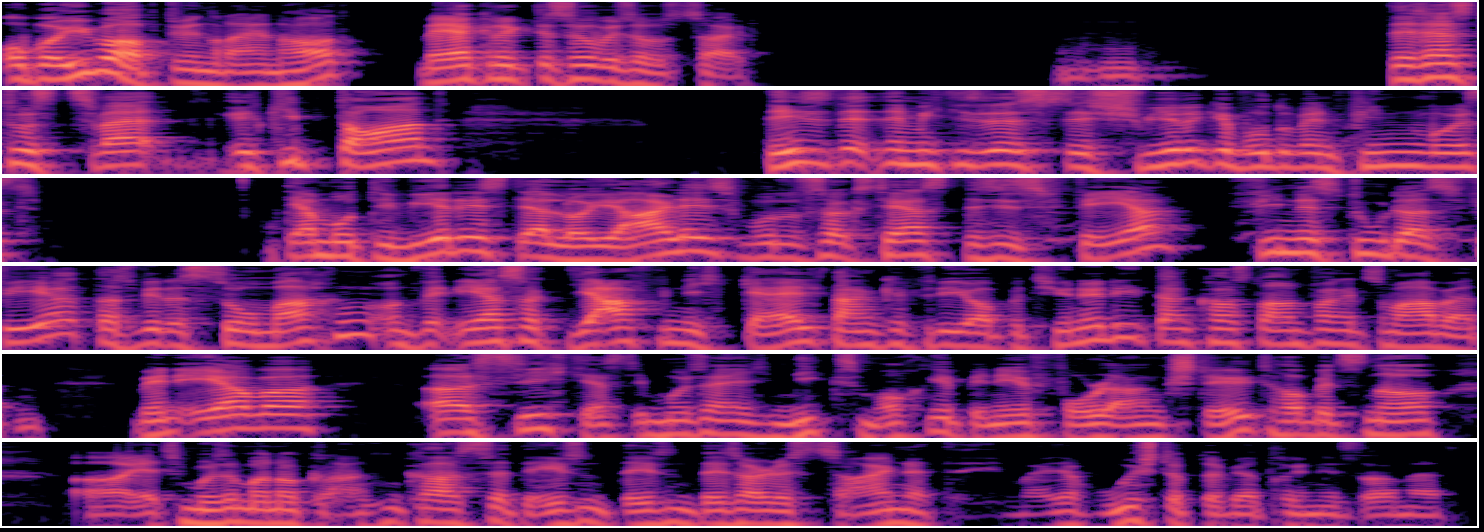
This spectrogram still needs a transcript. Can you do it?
ob er überhaupt wen reinhaut, weil er kriegt ja sowieso was zahlt. Mhm. Das heißt, du hast zwei, es gibt dauernd, das ist nämlich dieses, das Schwierige, wo du wen finden musst, der motiviert ist, der loyal ist, wo du sagst, erst, das ist fair, findest du das fair, dass wir das so machen? Und wenn er sagt, ja, finde ich geil, danke für die Opportunity, dann kannst du anfangen zum Arbeiten. Wenn er aber äh, sieht, erst, ich muss eigentlich nichts machen, ich bin eh voll angestellt, habe jetzt noch, äh, jetzt muss ich mir noch Krankenkasse, das und das und das alles zahlen, nicht. ich meine, ja wurscht, ob da wer drin ist oder nicht.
